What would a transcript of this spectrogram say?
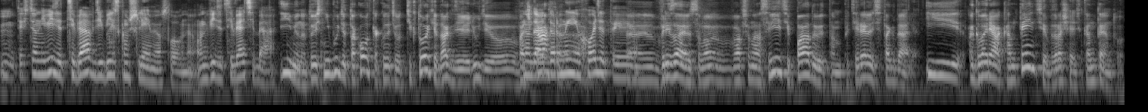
Mm, то есть он не видит тебя в дебильском шлеме, условно. Он видит себя тебя. Именно. То есть не будет такого, как вот эти вот тиктоки, да, где люди в очках... Ну да, дурные э, ходят и... Э, врезаются во, во все на свете, падают, там, потерялись и так далее. И говоря о контенте, возвращаясь к контенту,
